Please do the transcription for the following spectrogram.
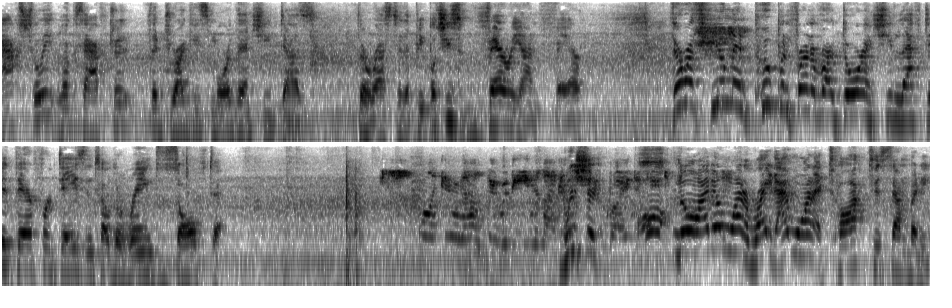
actually looks after the druggies more than she does the rest of the people. She's very unfair. There was human poop in front of our door and she left it there for days until the rain dissolved it. Well, I can help you with the email address. We should. You write it. Oh, no, I don't want to write. I want to talk to somebody.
